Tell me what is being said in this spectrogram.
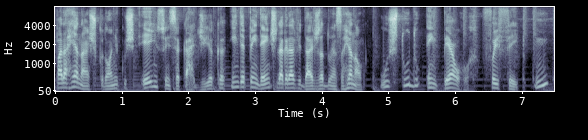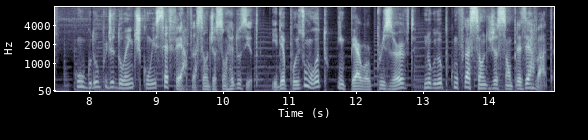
para renais crônicos e insuficiência cardíaca, independente da gravidade da doença renal. O estudo em Pelhor foi feito um com o grupo de doentes com ICFR, fração de ação reduzida, e depois um outro, Imperial Preserved, no grupo com fração de ejeção preservada.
